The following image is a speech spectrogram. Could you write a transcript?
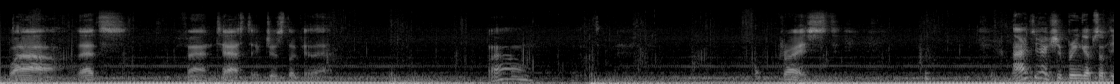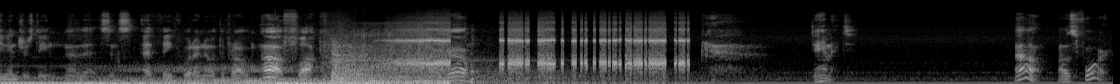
Wow, that's fantastic. Just look at that. Wow. Christ. I have to actually bring up something interesting now that since I think what I know what the problem. Oh fuck. There we go. Damn it. Oh, I was four.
